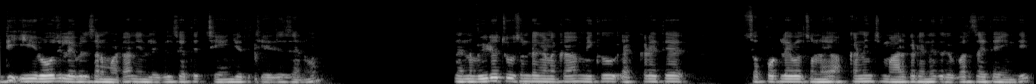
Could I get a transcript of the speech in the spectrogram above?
ఇది ఈ రోజు లెవెల్స్ అనమాట నేను లెవెల్స్ అయితే చేంజ్ అయితే చేసేసాను. నిన్న వీడియో చూసుంటే కనుక మీకు ఎక్కడైతే సపోర్ట్ లెవెల్స్ ఉన్నాయో అక్కడి నుంచి మార్కెట్ అనేది రివర్స్ అయితే అయింది.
